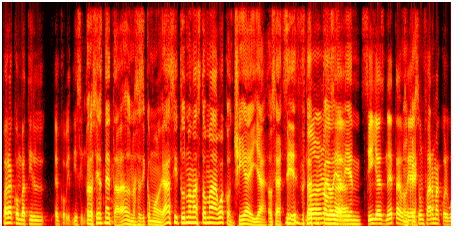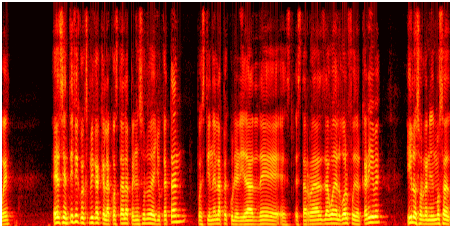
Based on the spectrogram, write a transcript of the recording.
para combatir el, el COVID-19. Pero sí es neta, ¿verdad? No es así como de, ah, sí, tú nomás toma agua con chía y ya. O sea, sí es No, no, un no. pedo o sea, ya bien. Sí, ya es neta. O sea, es un fármaco el güey. El científico explica que la costa de la península de Yucatán, pues tiene la peculiaridad de es- estas ruedas de agua del Golfo y del Caribe, y los organismos eh,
